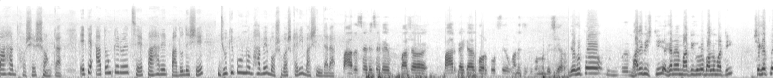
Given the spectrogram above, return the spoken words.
পাহাড় ধসের শঙ্কা এতে আতঙ্কে রয়েছে পাহাড়ের পাদদেশে ঝুঁকিপূর্ণভাবে বসবাসকারী বাসিন্দারা। পাহাড়ের সাইডে সাইডে বাসা পাহাড় কাইটা ঘর করছে ওখানে ঝুঁকিপূর্ণ বেশি আর। যেহেতু ভারী বৃষ্টি এখানে মাটিগুলো বালু মাটি সেক্ষেত্রে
